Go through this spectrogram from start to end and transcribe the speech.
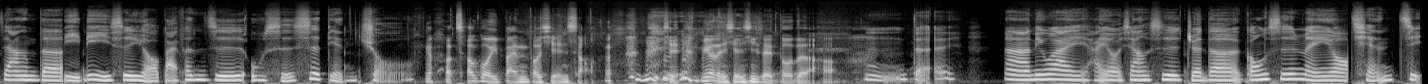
这样的比例是有百分之五十四点九，超过一半都嫌少，嫌没有人嫌薪水多的了哈。嗯，对。那另外还有像是觉得公司没有前景，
